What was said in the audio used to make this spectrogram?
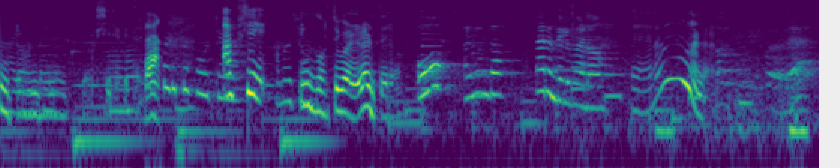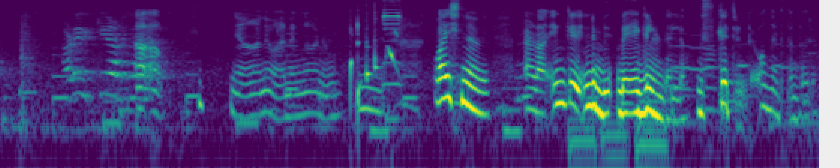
ശരിയാക്കി തരാം അക്ഷി എനിക്ക് കുറച്ച് വെള്ളം എടുത്തു തരാം ഓ അതിനെന്താ? വേണോ? വേറെ വേണ്ട ഞാനും അനങ്ങാനും. വൈഷ്ണവി എടാ എനിക്ക് എന്റെ ബാഗിലുണ്ടല്ലോ. ബിസ്ക്കറ്റ് ഉണ്ട്. ഒന്ന് എടുത്തോണ്ട് വരാം.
